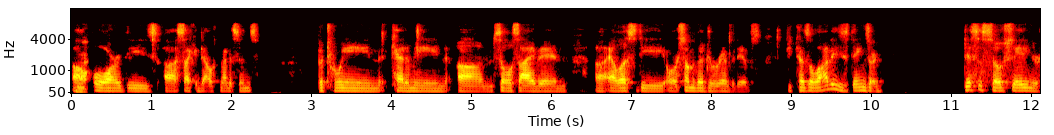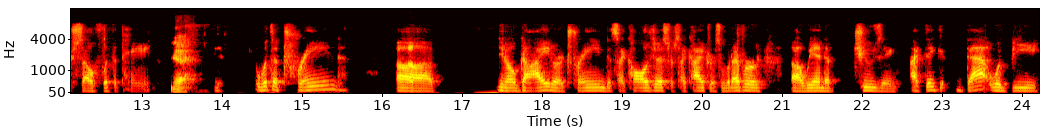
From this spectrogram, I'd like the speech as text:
uh, or these uh, psychedelic medicines between ketamine, um, psilocybin, uh, LSD, or some of the derivatives, because a lot of these things are disassociating yourself with the pain. Yeah. With a trained, uh, you know, guide or a trained psychologist or psychiatrist, or whatever uh, we end up choosing, I think that would be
